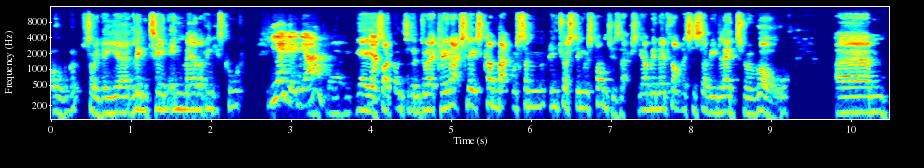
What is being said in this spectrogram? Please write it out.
or sorry, the uh, LinkedIn InMail, I think it's called. Yeah, yeah, yeah. Um, yeah, yeah, So I've gone to them directly, and actually, it's come back with some interesting responses. Actually, I mean, they've not necessarily led to a role, um,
